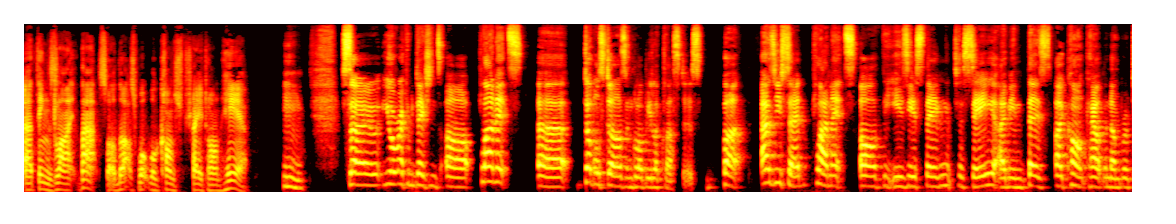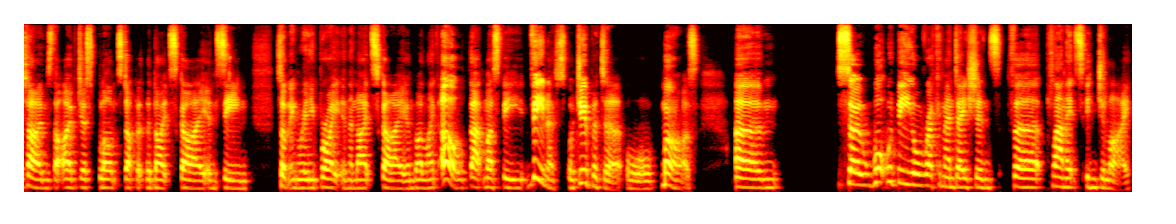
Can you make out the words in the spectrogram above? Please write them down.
uh, things like that. So that's what we'll concentrate on here. Mm. So your recommendations are planets, uh, double stars, and globular clusters. But as you said, planets are the easiest thing to see. I mean, there's I can't count the number of times that I've just glanced up at the night sky and seen something really bright in the night sky and gone like, oh, that must be Venus or Jupiter or Mars. Um, so, what would be your recommendations for planets in July?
